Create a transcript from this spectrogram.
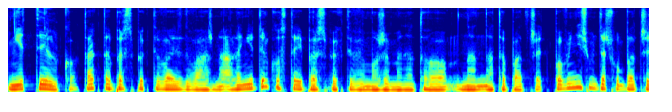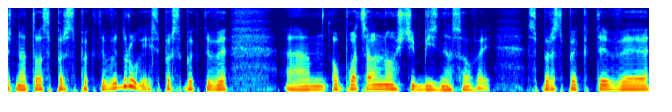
Nie tylko, tak, ta perspektywa jest ważna, ale nie tylko z tej perspektywy możemy na to, na, na to patrzeć. Powinniśmy też popatrzeć na to z perspektywy drugiej, z perspektywy um, opłacalności biznesowej, z perspektywy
